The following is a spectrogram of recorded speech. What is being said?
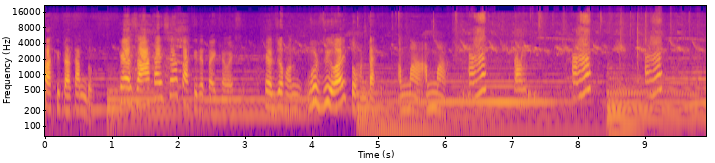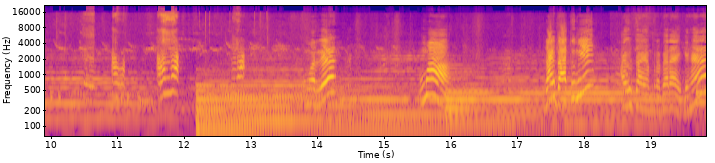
পাখি তার কান্দ। হ্যাঁ যা খাইছে পাখিরে তাই খাওয়াইছে। হ্যাঁ যখন মর্জি হয় তখন ডাকে। আম্মা আম্মা উমা রে? উমা যাইবা তুমি? আয়ু যাই, আমরা বেড়াই গে হ্যাঁ?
